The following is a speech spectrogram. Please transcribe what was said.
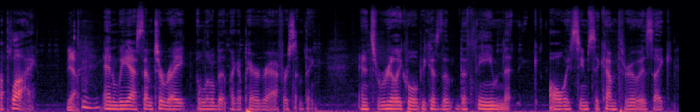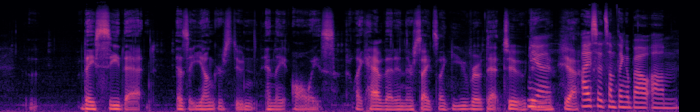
apply. Yeah. and we ask them to write a little bit like a paragraph or something. And it's really cool because the the theme that always seems to come through is like they see that as a younger student and they always like have that in their sights like you wrote that too didn't yeah. you? yeah I said something about um,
